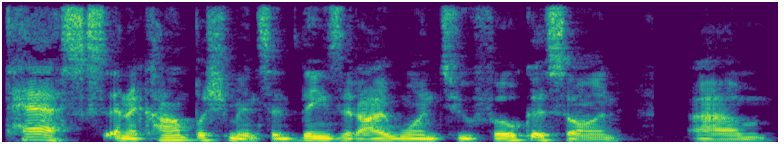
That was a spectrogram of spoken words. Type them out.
tasks and accomplishments and things that I want to focus on. Um,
